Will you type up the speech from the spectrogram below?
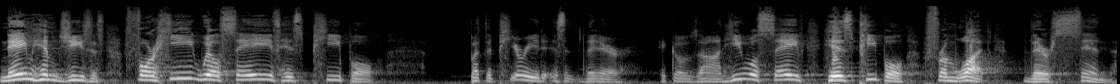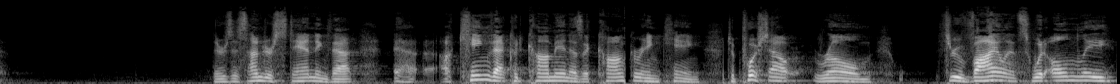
Name him Jesus, for he will save his people but the period isn't there. It goes on. He will save his people from what? Their sin. There's this understanding that uh, a king that could come in as a conquering king to push out Rome through violence would only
